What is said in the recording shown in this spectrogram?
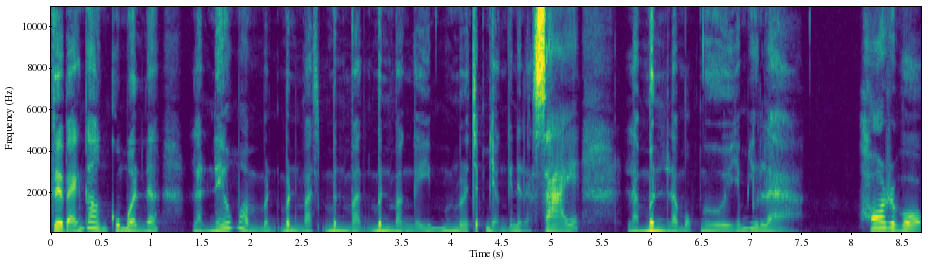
về bản thân của mình á, là nếu mà mình mình mà mình mà mình mà nghĩ, mình mà chấp nhận cái này là sai á, là mình là một người giống như là horrible.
